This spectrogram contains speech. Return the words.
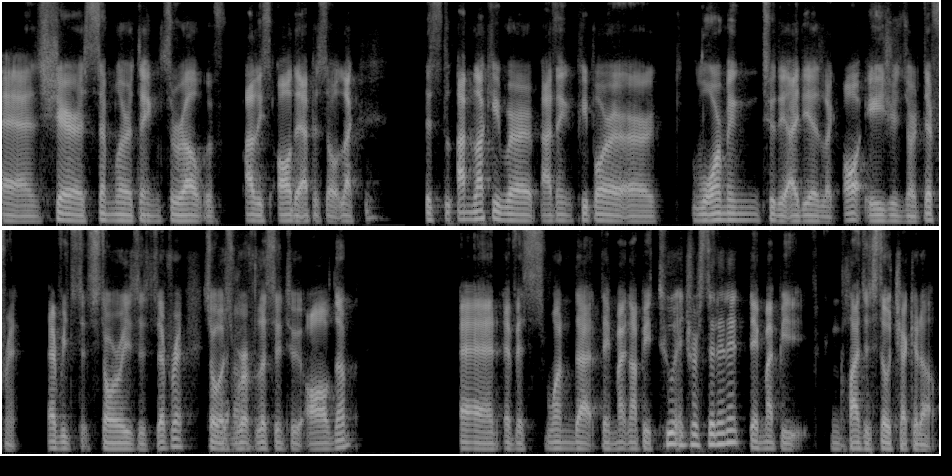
and share a similar thing throughout with at least all the episode. Like it's I'm lucky where I think people are, are warming to the idea like all Asians are different. Every stories is different. So it's Yeah. worth listening to all of them. And if it's one that they might not be too interested in it, they might be inclined to still check it out.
